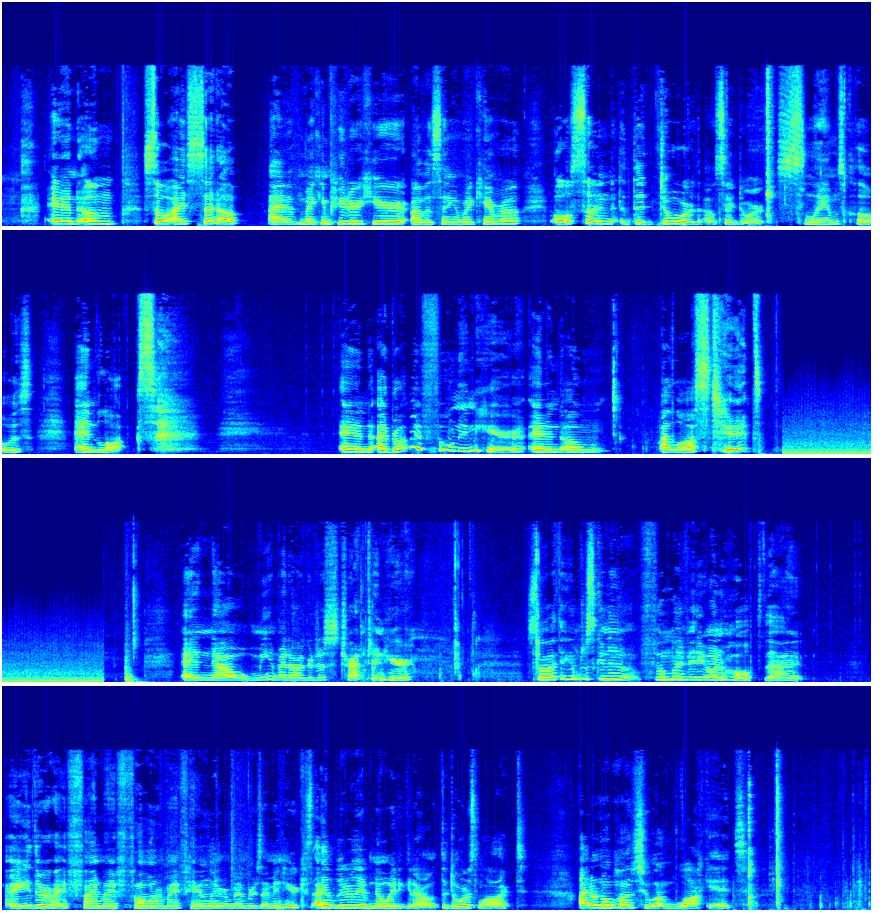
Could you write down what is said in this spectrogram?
And um so I set up I have my computer here, I was setting up my camera, all of a sudden the door, the outside door, slams closed and locks. And I brought my phone in here and um I lost it. And now me and my dog are just trapped in here. So I think I'm just gonna film my video and hope that either I find my phone or my family remembers I'm in here because I literally have no way to get out. The door's locked. I don't know how to unlock it.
